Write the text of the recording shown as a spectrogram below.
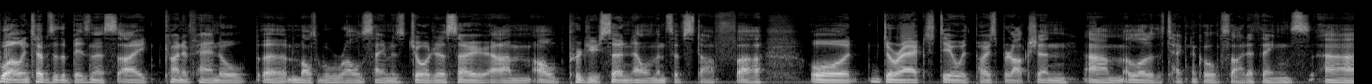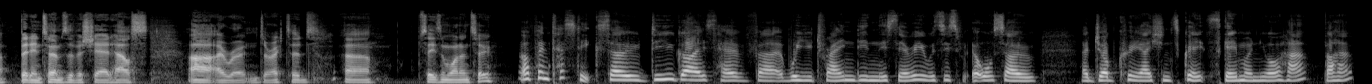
well, in terms of the business, I kind of handle uh, multiple roles, same as Georgia. So um, I'll produce certain elements of stuff uh, or direct, deal with post production, um, a lot of the technical side of things. Uh, but in terms of a shared house, uh, I wrote and directed uh, season one and two. Oh, fantastic! So, do you guys have? Uh, were you trained in this area? Was this also a job creation sc- scheme on your ha- behalf?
